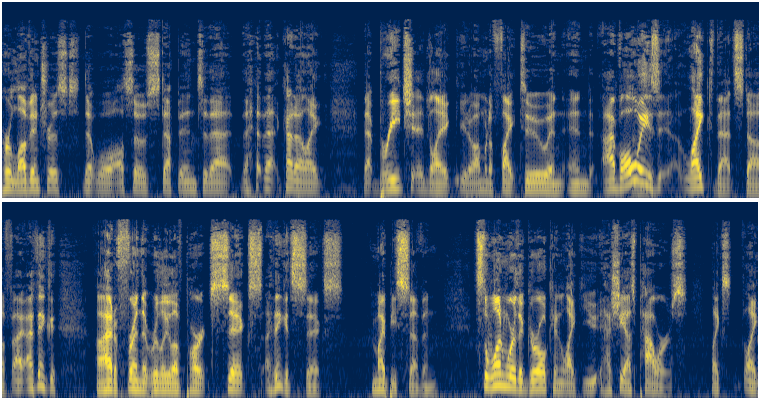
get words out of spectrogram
her love interest that will also step into that that, that kind of like that breach and like you know I'm going to fight too and and I've always liked that stuff. I, I think I had a friend that really loved part six. I think it's six. It might be seven. It's the one where the girl can like you she has powers like like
